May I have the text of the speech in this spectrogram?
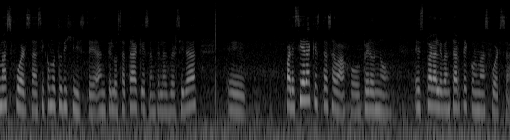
más fuerza, así como tú dijiste, ante los ataques, ante la adversidad. Eh, pareciera que estás abajo, pero no. Es para levantarte con más fuerza.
